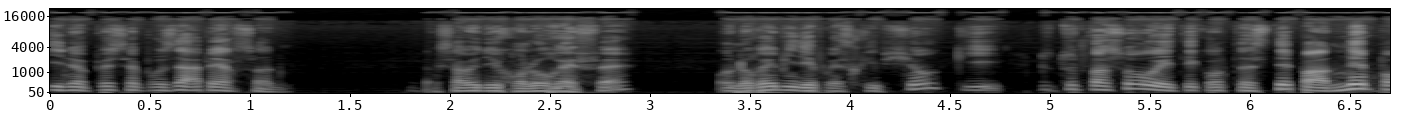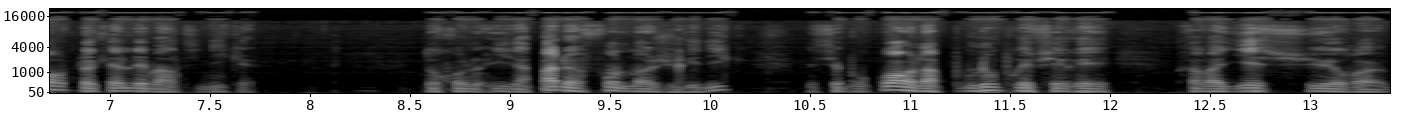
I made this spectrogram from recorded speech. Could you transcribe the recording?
il ne peut s'imposer à personne. ça veut dire qu'on l'aurait fait, on aurait mis des prescriptions qui, de toute façon, auraient été contestées par n'importe lequel des Martiniquais. Donc il n'y a pas de fondement juridique, et c'est pourquoi on a, nous, préféré travailler sur euh,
